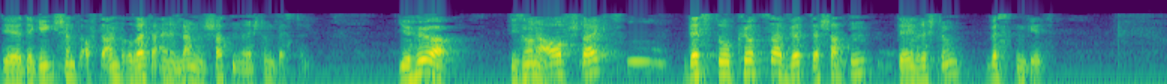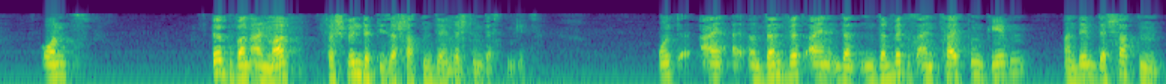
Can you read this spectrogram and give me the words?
der, der Gegenstand auf der anderen Seite einen langen Schatten in Richtung Westen. Je höher die Sonne aufsteigt, desto kürzer wird der Schatten, der in Richtung Westen geht. Und irgendwann einmal verschwindet dieser Schatten, der in Richtung Westen geht. Und, ein, und dann, wird ein, dann, dann wird es einen Zeitpunkt geben, an dem der Schatten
